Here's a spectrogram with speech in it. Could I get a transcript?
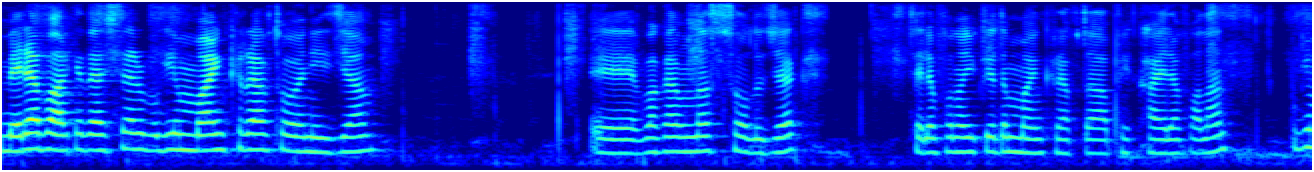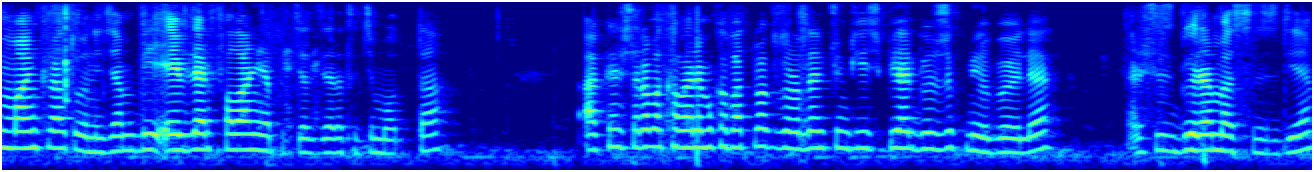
Merhaba arkadaşlar. Bugün Minecraft oynayacağım. Ee, bakalım nasıl olacak. Telefona yükledim Minecraft APK ile falan. Bugün Minecraft oynayacağım. Bir evler falan yapacağız yaratıcı modda. Arkadaşlar ama kameramı kapatmak zorundayım çünkü hiçbir yer gözükmüyor böyle. Yani siz göremezsiniz diye.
